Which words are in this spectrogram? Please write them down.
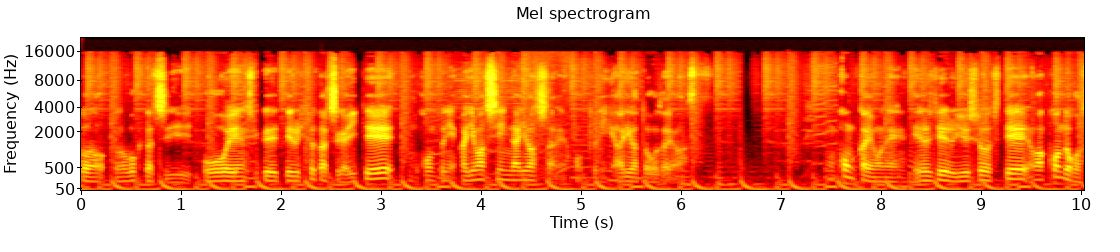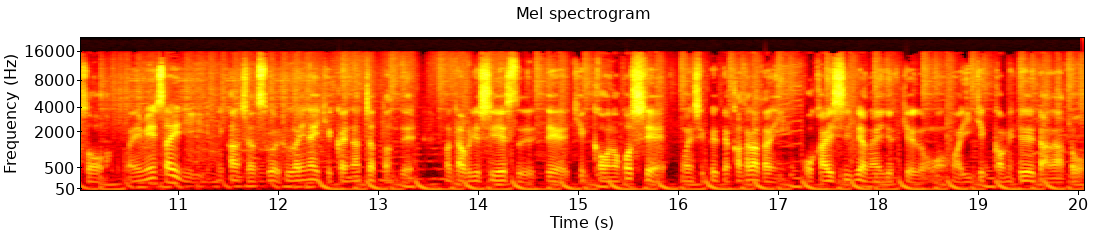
とその僕たち応援してくれてる人たちがいて、もう本当に励ましになりましたね。本当にありがとうございます。今回もね、LJL 優勝して、まあ、今度こそ、まあ MSID に関してはすごい不甲斐ない結果になっちゃったんで、まあ、WCS で結果を残して応援してくれた方々にお返しじゃないですけれども、まあ、いい結果を見せれたなと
